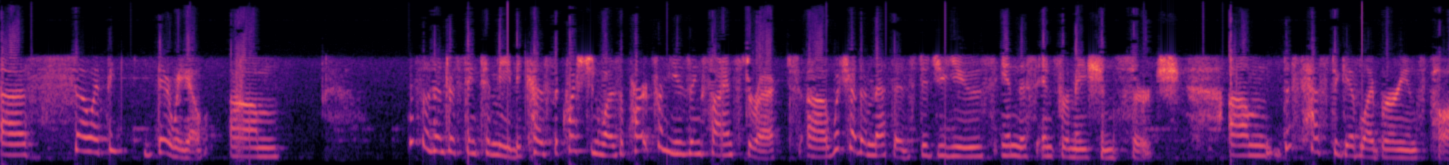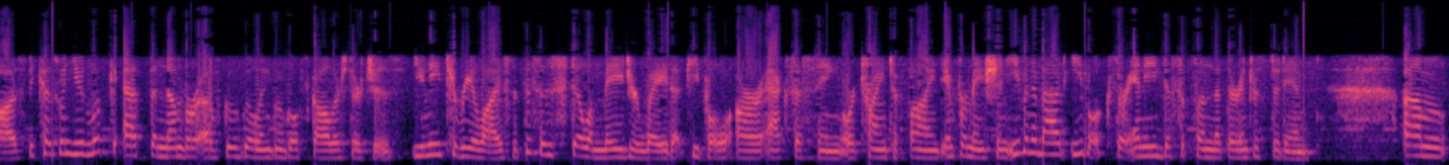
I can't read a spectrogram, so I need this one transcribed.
Uh, so I think there we go. Um, this was interesting to me because the question was, apart from using Science Direct, uh, which other methods did you use in this information search? Um, this has to give librarians pause because when you look at the number of Google and Google Scholar searches, you need to realize that this is still a major way that people are accessing or trying to find information, even about ebooks or any discipline that they're interested in. Um,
